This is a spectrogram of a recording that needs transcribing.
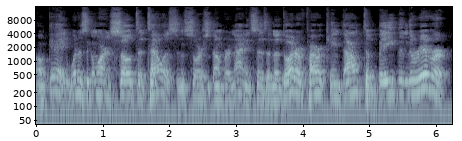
Okay, what does the Gemara in Sota tell us in source number nine? It says, and the daughter of Paro came down to bathe in the river.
